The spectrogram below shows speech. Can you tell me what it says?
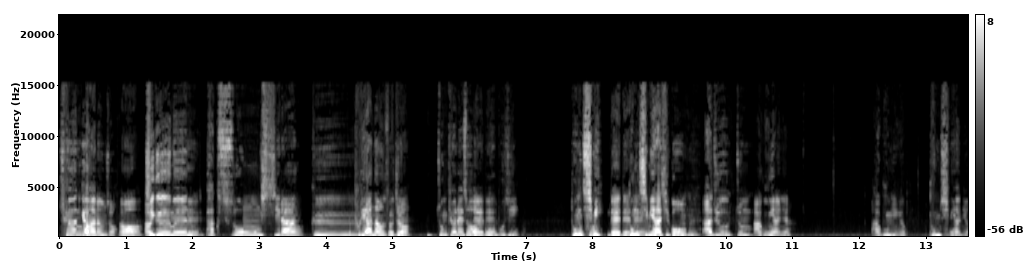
최은경 아나운서. 어. 지금은 네. 박수홍 씨랑 그 프리 아나운서죠? 종편에서 네, 네. 뭐 뭐지? 동치미. 네, 네. 동치미 하시고 음흠. 아주 좀 아궁이 아니야? 아궁이에요? 동치미 아니야?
